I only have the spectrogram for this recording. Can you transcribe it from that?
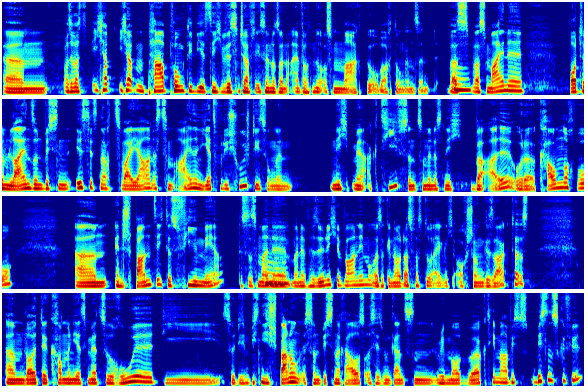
ähm, also was ich habe ich habe ein paar Punkte, die jetzt nicht wissenschaftlich sind, sondern einfach nur aus Marktbeobachtungen sind. Was Mhm. was meine Bottomline so ein bisschen ist jetzt nach zwei Jahren, ist zum einen jetzt, wo die Schulschließungen nicht mehr aktiv sind, zumindest nicht überall oder kaum noch wo, ähm, entspannt sich das viel mehr. Das ist meine, Mhm. meine persönliche Wahrnehmung. Also genau das, was du eigentlich auch schon gesagt hast. Ähm, Leute kommen jetzt mehr zur Ruhe, die so die, ein bisschen die Spannung ist so ein bisschen raus aus diesem ganzen Remote Work Thema, habe ich so ein bisschen das Gefühl.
